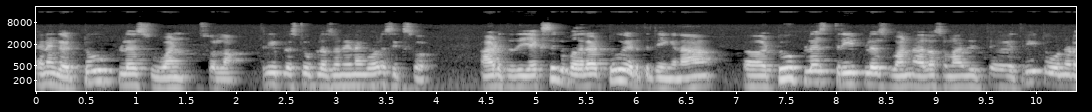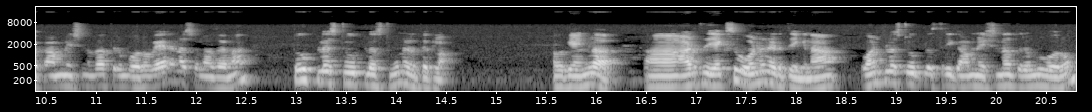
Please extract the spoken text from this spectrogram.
என்னங்க? டூ ப்ளஸ் ஒன் சொல்லலாம். Three plus two plus one என்னங்க வரும்? சிக்ஸ் வரும். அடுத்தது எக்ஸுக்கு பதிலாக டூ எடுத்துட்டிங்கன்னா two plus three plus one அதெல்லாம் சொல்லலாம் அது த்ரீ டூ ஒன்னோட காம்பினேஷன் தான் திரும்ப வரும். வேறு என்ன சொல்லலாம் சார்னா டூ ப்ளஸ் டூ ப்ளஸ் டூன்னு எடுத்துக்கலாம். ஓகேங்களா அடுத்து எக்ஸ் ஒன்றுன்னு எடுத்தீங்கன்னா one plus two plus three combination தான் திரும்ப வரும்.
